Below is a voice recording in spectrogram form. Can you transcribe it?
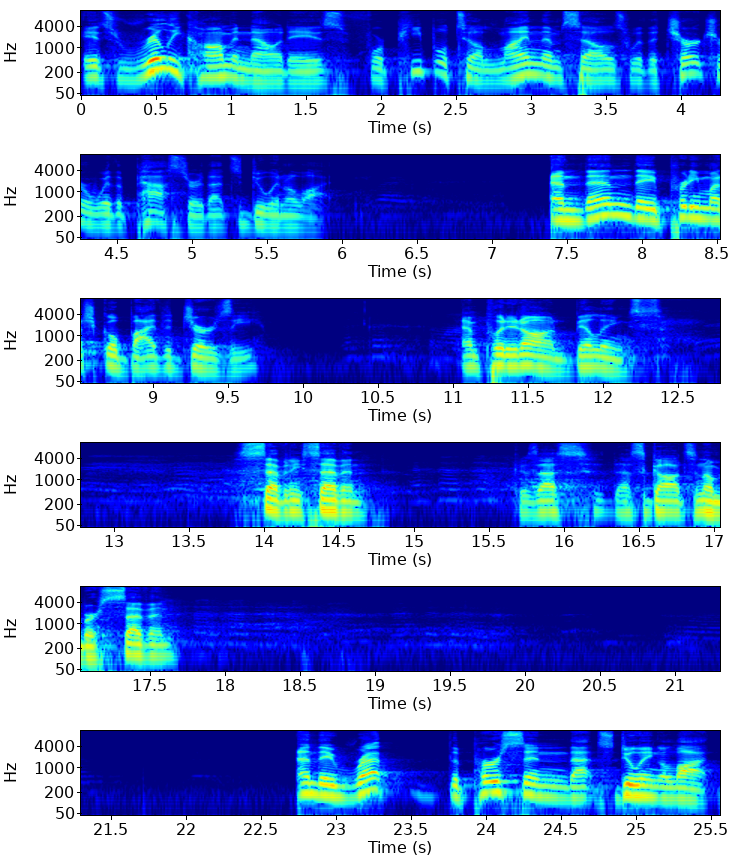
It's really common nowadays for people to align themselves with a church or with a pastor that's doing a lot. And then they pretty much go buy the jersey and put it on. Billings. 77 because that's that's God's number 7 and they rep the person that's doing a lot.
